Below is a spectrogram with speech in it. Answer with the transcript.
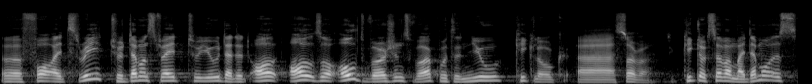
uh, 483 to demonstrate to you that it all, also old versions work with the new Keycloak uh, server. Keycloak server, my demo is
